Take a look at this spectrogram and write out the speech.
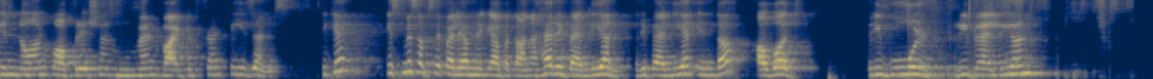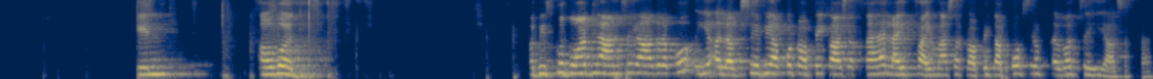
in non cooperation movement by different reasons ठीक है? इसमें सबसे पहले हमने क्या बताना है? Rebellion rebellion in the Awadh revolt rebellion in Awadh अब इसको बहुत ध्यान से याद रखो, ये अलग से भी आपको टॉपिक आ सकता है लाइक फाइव मार्क्स का टॉपिक आपको सिर्फ़ अलग से ही आ सकता है।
